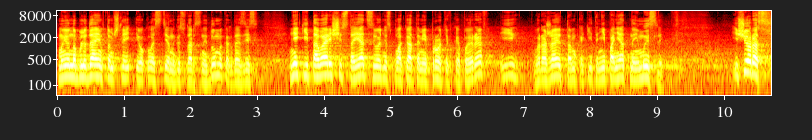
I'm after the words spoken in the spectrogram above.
Мы ее наблюдаем, в том числе и около стен Государственной Думы, когда здесь некие товарищи стоят сегодня с плакатами против КПРФ и выражают там какие-то непонятные мысли. Еще раз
